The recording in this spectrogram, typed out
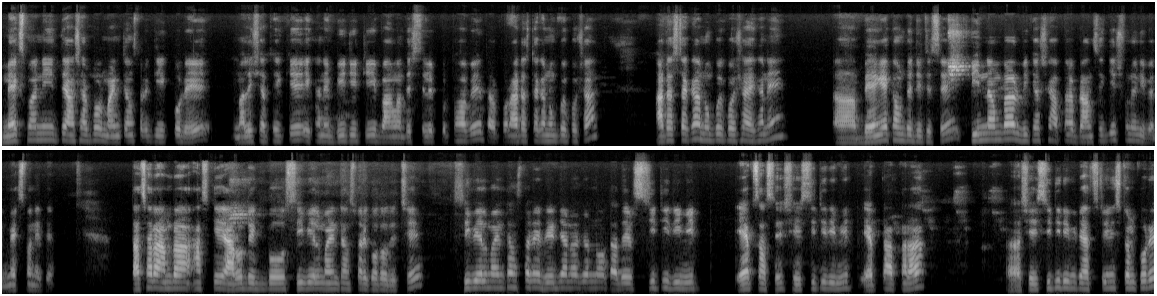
ম্যাক্স মানিতে আসার পর মানি ট্রান্সফারে ক্লিক করে মালয়েশিয়া থেকে এখানে বিডিটি বাংলাদেশ সিলেক্ট করতে হবে। তারপর আঠাশ টাকা নব্বই পয়সা। আঠাশ টাকা নব্বই পয়সা এখানে ব্যাংক অ্যাকাউন্টে দিতেছে। পিন নাম্বার বিকাশে আপনারা ব্রাঞ্চে গিয়ে শুনে নেবেন ম্যাক্স মানিতে তাছাড়া আমরা আজকে আরও দেখব সিবিএল মানি ট্রান্সফারে কত দিচ্ছে। সিবিএল মানি ট্রান্সফারের রেট জানার জন্য তাদের সিটি রিমিট অ্যাপস আছে। সেই সিটি রিমিট অ্যাপটা আপনারা সেই সিটি রিমিট অ্যাপসটি ইনস্টল করে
